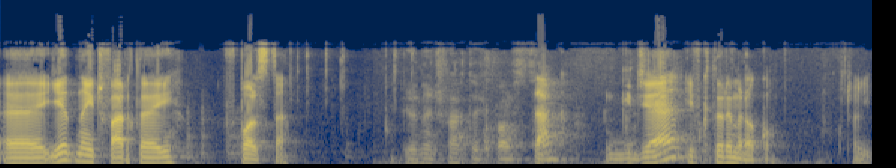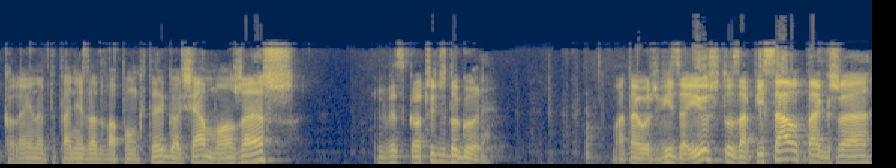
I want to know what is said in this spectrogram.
e, jednej czwartej w Polsce? Jednej czwartej w Polsce. Tak. Gdzie i w którym roku? Czyli kolejne pytanie za dwa punkty. Gosia, możesz wyskoczyć do góry. Mateusz, widzę, już tu zapisał, także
